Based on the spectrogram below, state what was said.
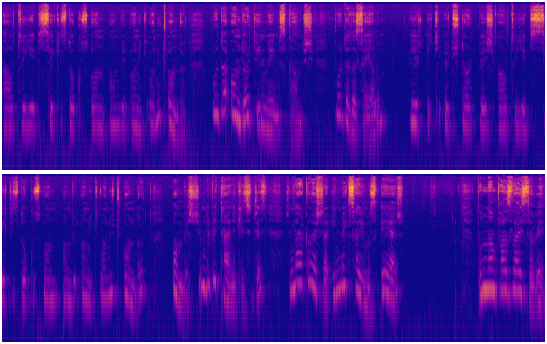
6 7 8 9 10 11 12 13 14 burada 14 ilmeğimiz kalmış. Burada da sayalım 1 2 3 4 5 6 7 8 9 10 11 12 13 14 15 şimdi bir tane keseceğiz. Şimdi arkadaşlar ilmek sayımız eğer bundan fazlaysa ve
